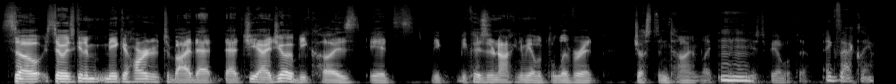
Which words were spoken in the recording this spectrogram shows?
so so it's going to make it harder to buy that that GI Joe because it's because they're not going to be able to deliver it just in time like, like Mhm. they used to be able to. Exactly.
